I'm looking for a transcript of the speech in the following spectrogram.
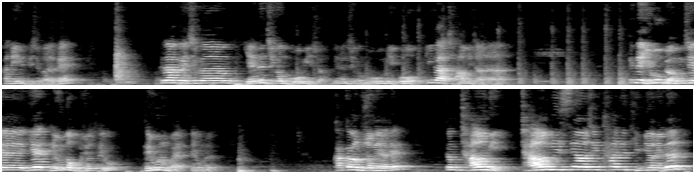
카드 2는 뒤집어야 돼. 그 다음에 지금 얘는 지금 모음이죠. 얘는 지금 모음이고 B가 자음이잖아. 근데 이 명제의 대우가 뭐죠? 대우? 대우는 뭐야? 대우는 각각을 부정해야 돼? 그럼 자음이 자음이 쓰여진 카드 뒷면에는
